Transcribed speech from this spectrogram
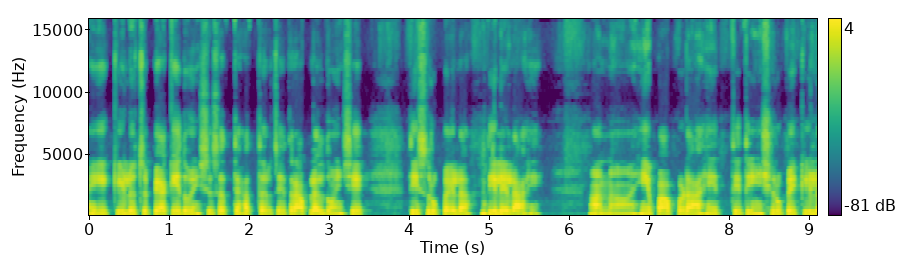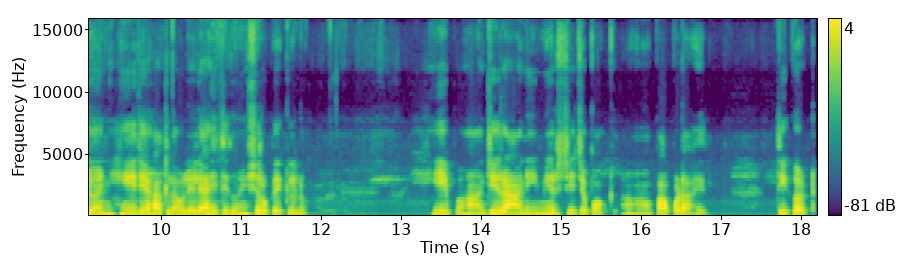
एक किलोचं पॅक आहे दोनशे सत्याहत्तरचे तर आपल्याला दोनशे तीस रुपयाला दिलेला आहे. आणि हे पापड आहेत ते तीनशे रुपये किलो आणि हे जे हात लावलेले आहे ते दोनशे रुपये किलो. हे पहा जिरा आणि मिरचीचे पॉक पापड आहेत. तिखट.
